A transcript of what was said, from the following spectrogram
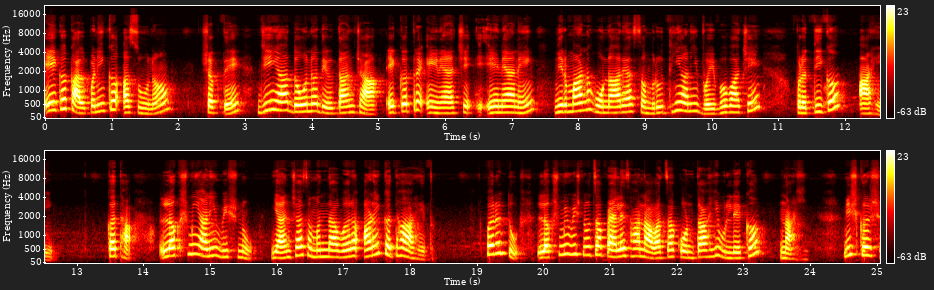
एक काल्पनिक असून शकते जी या दोन देवतांच्या एकत्र येण्याचे येण्याने निर्माण होणाऱ्या समृद्धी आणि वैभवाचे प्रतीक आहे. कथा लक्ष्मी आणि विष्णू यांच्या संबंधावर अनेक कथा आहेत. परंतु लक्ष्मी विष्णूचा पॅलेस हा नावाचा कोणताही उल्लेख नाही. निष्कर्ष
